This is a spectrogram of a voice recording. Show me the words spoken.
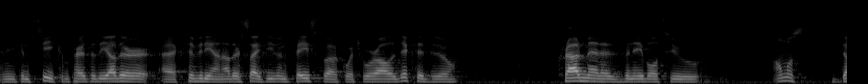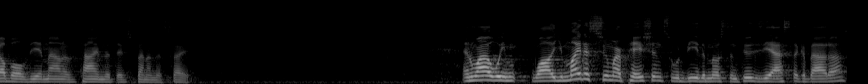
And you can see, compared to the other activity on other sites, even Facebook, which we're all addicted to, CrowdMed has been able to almost double the amount of time that they've spent on the site. And while, we, while you might assume our patients would be the most enthusiastic about us,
